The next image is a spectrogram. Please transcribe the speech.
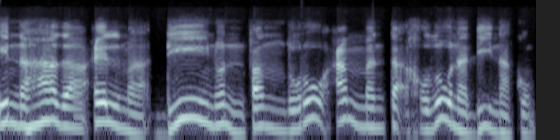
inna hadza ilma dinun fanduru amman ta'khuduna dinakum.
